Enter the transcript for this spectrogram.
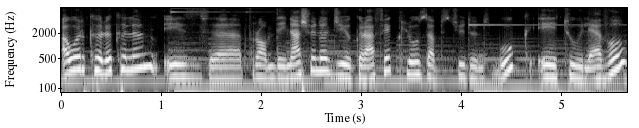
Our curriculum is uh, from the National Geographic Close Up Students Book A2 level.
